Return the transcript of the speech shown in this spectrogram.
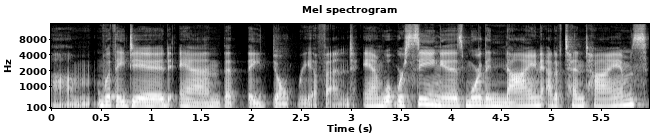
um, what they did and that they don't reoffend. And what we're seeing is more than nine out of 10 times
